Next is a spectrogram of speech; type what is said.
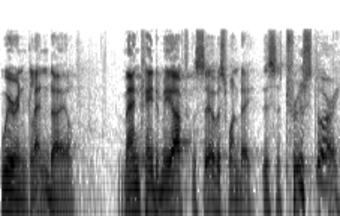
we were in Glendale. A man came to me after the service one day. This is a true story.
